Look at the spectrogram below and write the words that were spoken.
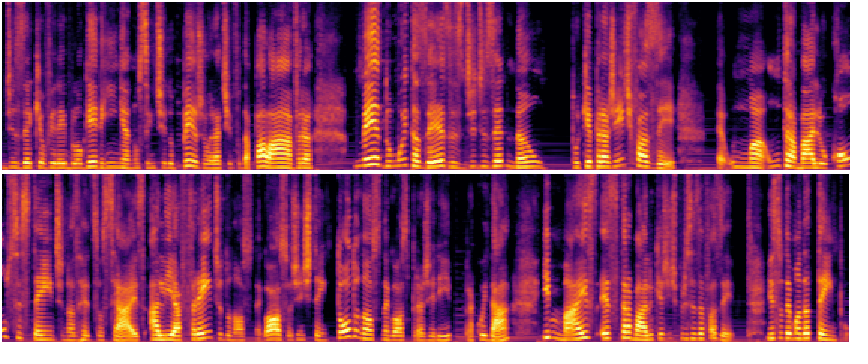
dizer que eu virei blogueirinha no sentido pejorativo da palavra. Medo, muitas vezes, de dizer não, porque para a gente fazer uma, um trabalho consistente nas redes sociais, ali à frente do nosso negócio, a gente tem todo o nosso negócio para gerir, para cuidar, e mais esse trabalho que a gente precisa fazer. Isso demanda tempo.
